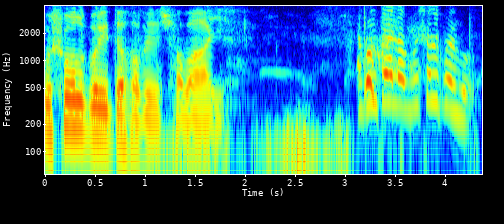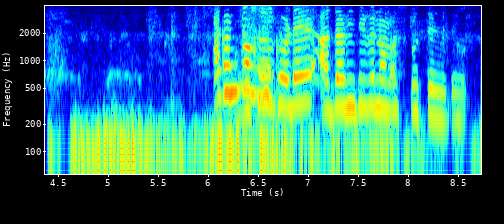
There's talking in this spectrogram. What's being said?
কুশল করিতে হবে সবাই। এখন চলো গোসল করব। এখন গোসল করে আজান দিবে নামাজ পড়তে যেতে হবে।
